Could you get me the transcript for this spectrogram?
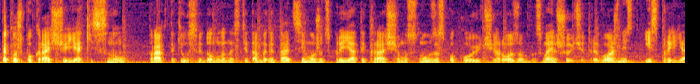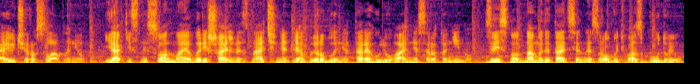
Також покращує якість сну. Практики усвідомленості та медитації можуть сприяти кращому сну, заспокоюючи розум, зменшуючи тривожність і сприяючи розслабленню. Якісний сон має вирішальне значення для вироблення та регулювання серотоніну. Звісно, одна медитація не зробить вас будою,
